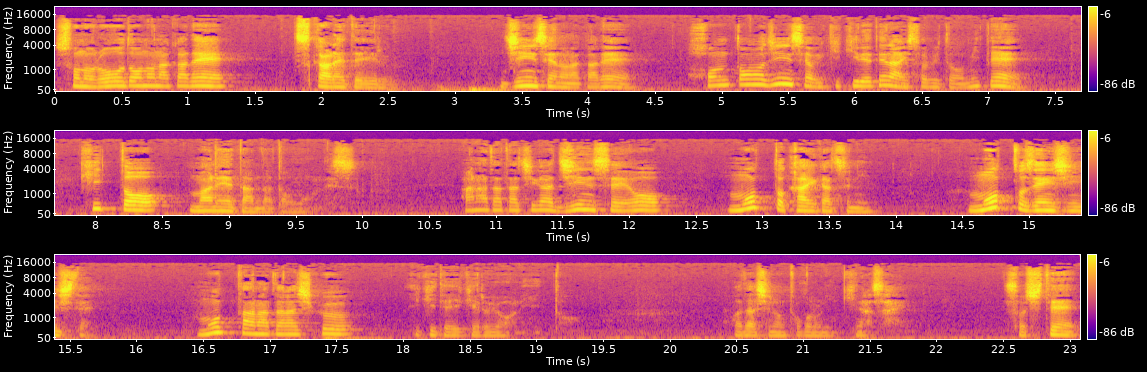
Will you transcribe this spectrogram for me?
その労働の中で疲れている。人生の中で本当の人生を生ききれてない人々を見てきっと招いたんだと思うんです。あなたたちが人生をもっと快活にもっと前進してもっとあなたらしく生きていけるようにと私のところに来なさい。そして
